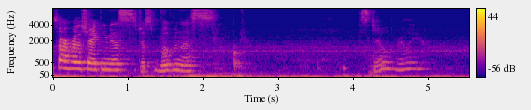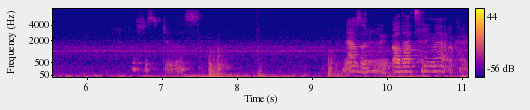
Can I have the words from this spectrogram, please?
Sorry for the shakiness. Just moving this. Still, really? Let's just do this. Now's it hitting. Oh, that's hitting that? Okay.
